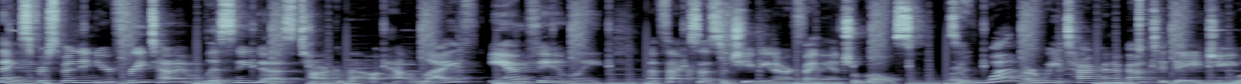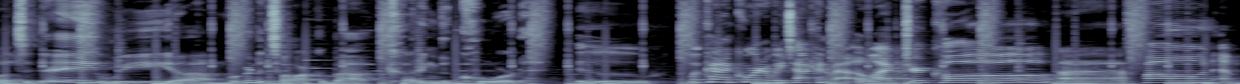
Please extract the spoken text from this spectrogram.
Thanks for spending your free time listening to us talk about how life and family affects us achieving our financial goals. So, what are we talking about today, Jamie? Well, today we um, we're going to talk about cutting the cord. Ooh, what kind of cord are we talking about? Electrical, uh, phone? Um,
